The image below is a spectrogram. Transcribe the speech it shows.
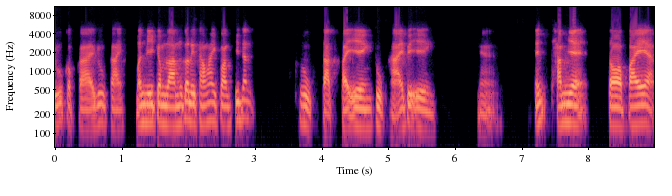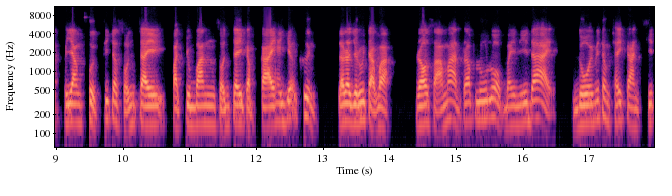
รู้กับกายรู้กาย มันมีกำลังก็เลยทำให้ความคิดนั้น ถูกตัดไปเอง ถูกหายไปเองนะนั้นทำเนี่ยต่อไปอะพยายามฝึกที่จะสนใจปัจจุบันสนใจกับกายให้เยอะขึ้น แล้วเราจะรู้จักว่าเราสามารถรับรู้โลกใบนี้ได้ โดยไม่ต้องใช้การคิด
